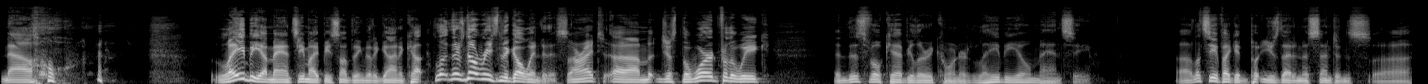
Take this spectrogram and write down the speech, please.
Now, labiomancy might be something that a guy gynecologist. There's no reason to go into this. All right, um, just the word for the week in this vocabulary corner: labiomancy. Uh, let's see if I could put use that in a sentence uh,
